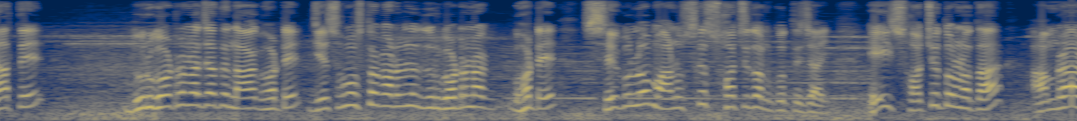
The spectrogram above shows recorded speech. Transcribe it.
যাতে দুর্ঘটনা যাতে না ঘটে, যে সমস্ত কারণে দুর্ঘটনা ঘটে, সেগুলো মানুষকে সচেতন করতে চাই। এই সচেতনতা আমরা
